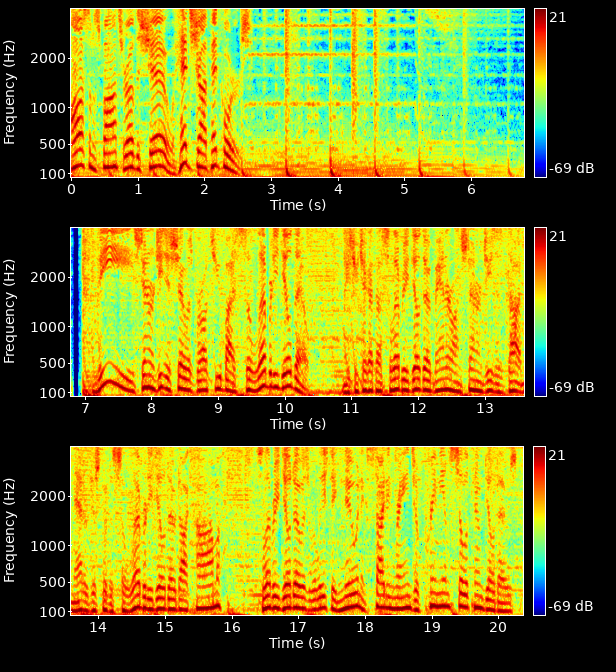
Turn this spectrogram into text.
awesome sponsor of the show, Head Shop Headquarters. The Stoner Jesus Show is brought to you by Celebrity Dildo. Make sure you check out that Celebrity Dildo banner on stonerjesus.net or just go to celebritydildo.com. Celebrity Dildo has released a new and exciting range of premium silicone dildos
